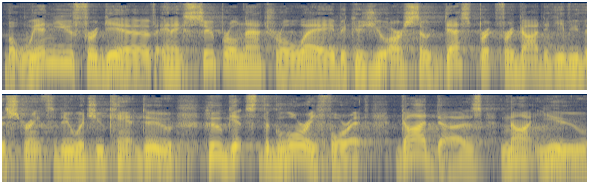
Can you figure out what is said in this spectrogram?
But when you forgive in a supernatural way because you are so desperate for God to give you the strength to do what you can't do, who gets the glory for it? God does, not you,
